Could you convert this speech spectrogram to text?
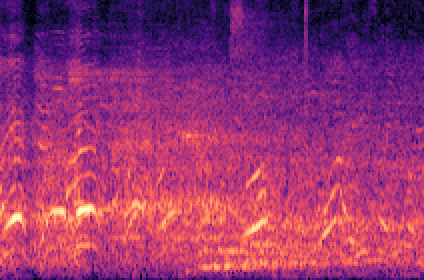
Aê, aê. Boa, é isso aí, mano.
